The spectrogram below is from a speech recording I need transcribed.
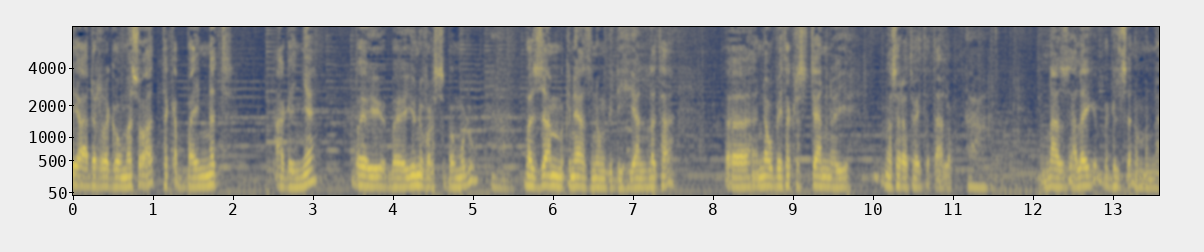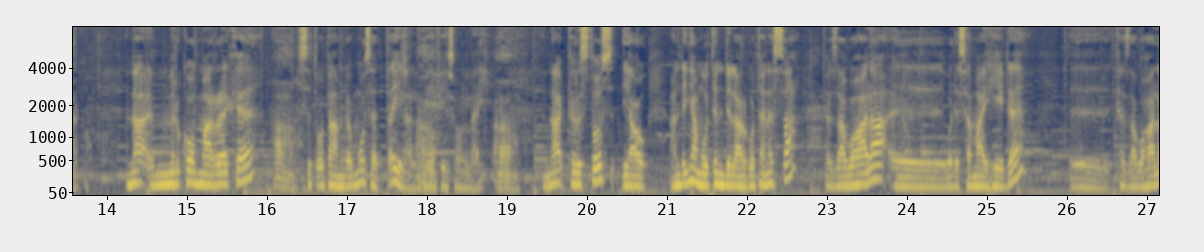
ያደረገው መስዋዕት ተቀባይነት አገኘ። በዩኒቨርስ በሙሉ። በዛም ምክንያት ነው እንግዲህ ያንለታ ነው ቤተ ክርስቲያን መሰረታዊ የተጣለው። እና እዛ ላይ በግልጽ ነው የምናውቀው። እና ምርኮም ማረከ ስጦታም ደግሞ ሰጠ ይላል በኤፌሶን ላይ። እና ክርስቶስ ያው አንደኛ ሞትን ድል አድርጎ ተነሳ ከዛ በኋላ ወደ ሰማይ ሄደ። ከዛ በኋላ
